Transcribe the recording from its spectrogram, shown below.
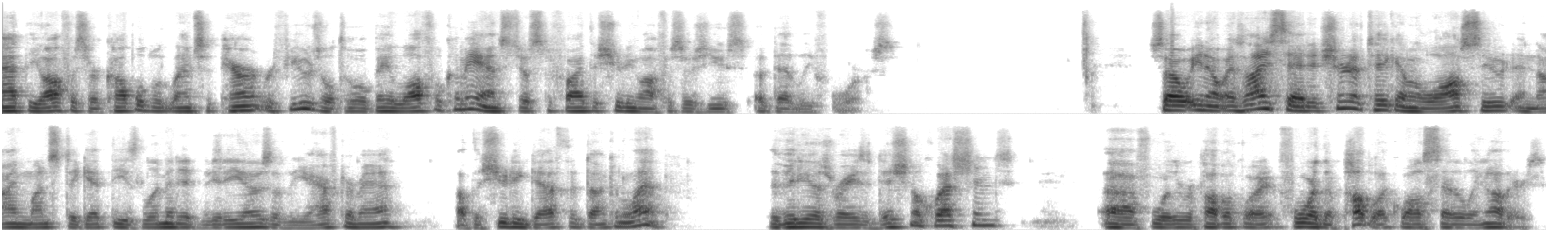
at the officer, coupled with Lemp's apparent refusal to obey lawful commands, justified the shooting officer's use of deadly force. So, you know, as I said, it shouldn't have taken a lawsuit and nine months to get these limited videos of the aftermath of the shooting death of Duncan Lemp. The videos raise additional questions uh, for the republic for the public while settling others.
